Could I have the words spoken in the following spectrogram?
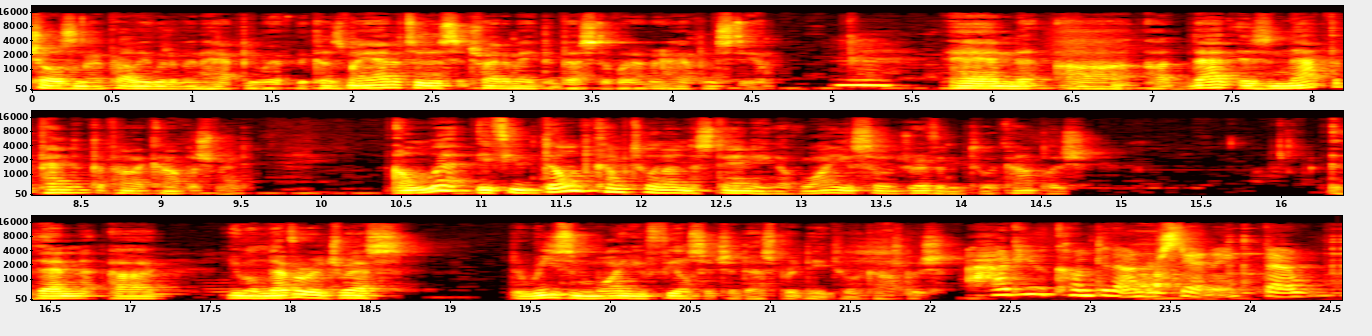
chosen, I probably would have been happy with because my attitude is to try to make the best of whatever happens to you. And uh, uh, that is not dependent upon accomplishment. Unless, if you don't come to an understanding of why you're so driven to accomplish, then uh, you will never address the reason why you feel such a desperate need to accomplish. How do you come to the understanding that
